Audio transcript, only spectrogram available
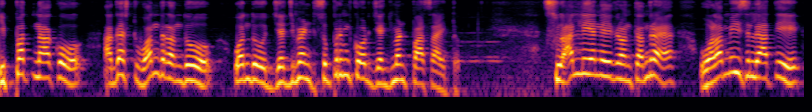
ಇಪ್ಪತ್ತ್ನಾಲ್ಕು ಆಗಸ್ಟ್ ಒಂದರಂದು ಒಂದು judgement, supreme court judgement pass ಆಯಿತು. ಸೊ, ಅಲ್ಲಿ ಏನಿದ್ರು ಅಂತಂದರೆ ಒಳ ಮೀಸಲಾತಿ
